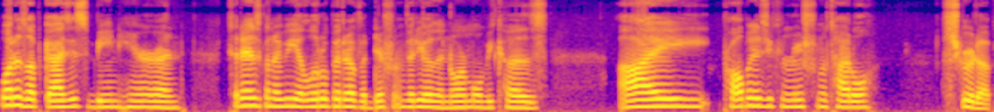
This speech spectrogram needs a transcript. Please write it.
What is up guys, it's Bean here and today is going to be a little bit of a different video than normal because I, probably as you can read from the title, screwed up.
